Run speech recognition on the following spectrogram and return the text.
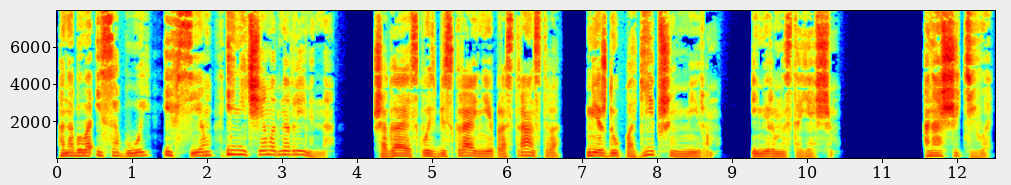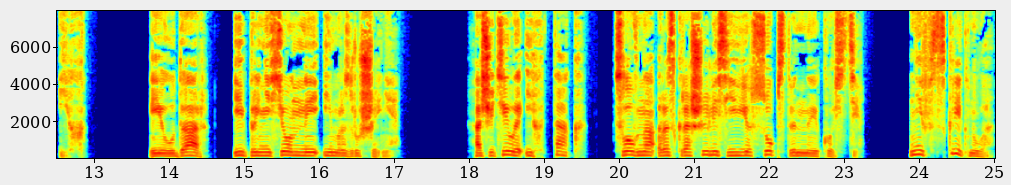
Она была и собой, и всем, и ничем одновременно, шагая сквозь бескрайнее пространство между погибшим миром и миром настоящим. Она ощутила их. И удар и принесенные им разрушения. Ощутила их так, словно раскрошились ее собственные кости. Не вскрикнула,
